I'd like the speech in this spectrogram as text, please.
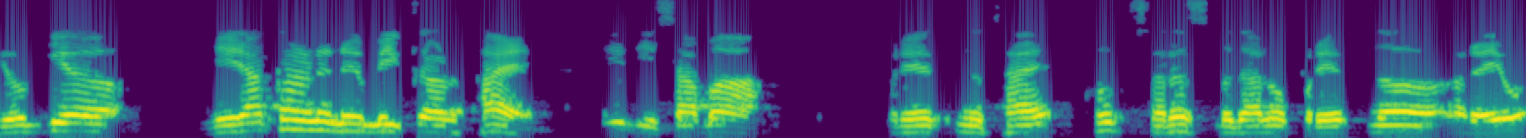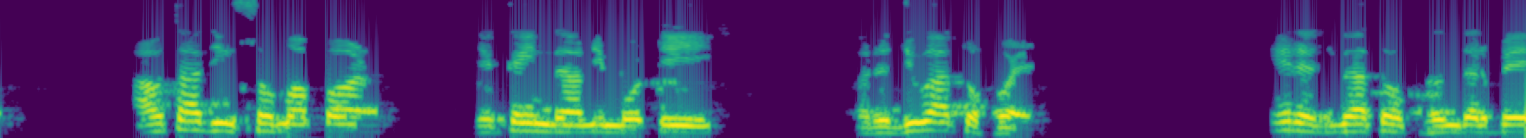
યોગ્ય નિરાકરણ અને અમીકરણ થાય એ દિશામાં પ્રયત્ન થાય. ખૂબ સરસ બધાનો પ્રયત્ન રહ્યો. આવતા દિવસોમાં પણ જે કંઈ નાની મોટી રજૂઆતો હોય, એ રજૂઆતો સંદર્ભે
